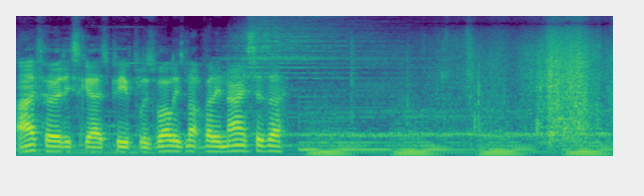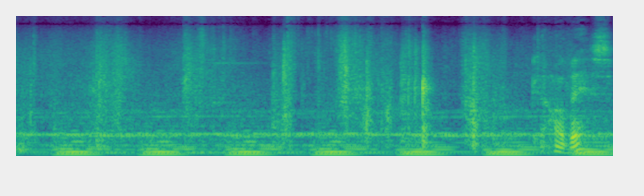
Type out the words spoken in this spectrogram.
I've heard he scares people as well. He's not very nice, is he? All this.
